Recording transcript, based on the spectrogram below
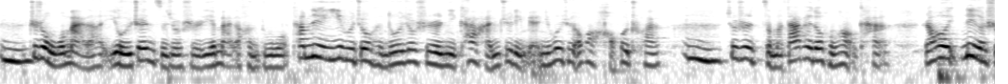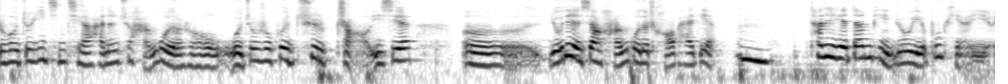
嗯，这种我买的有一阵子就是也买的很多，他们那个衣服就很多，就是你看韩剧里面你会觉得哇好会穿，嗯，就是怎么搭配都很好看。然后那个时候就疫情前还能去韩国的时候，我就是会去找一些，呃，有点像韩国的潮牌店，嗯，它那些单品就也不便宜，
